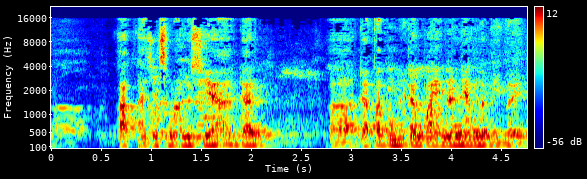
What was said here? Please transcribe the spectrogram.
uh, hak asasi manusia dan uh, dapat memberikan pelayanan yang lebih baik.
